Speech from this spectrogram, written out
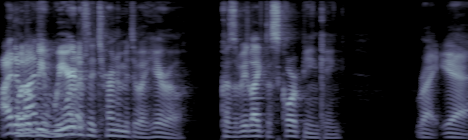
I'd but it'd be weird if they turn him into a hero because it'd be like the Scorpion King. Right, yeah.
